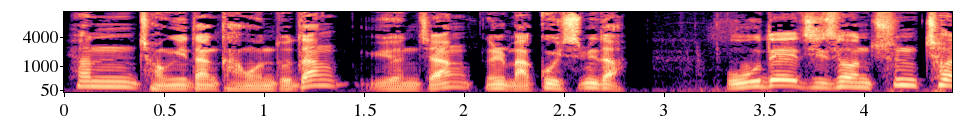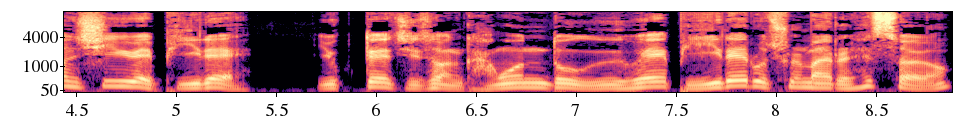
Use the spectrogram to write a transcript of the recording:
현 정의당 강원도당 위원장을 맡고 있습니다. 5대 지선 춘천시의회 비례, 6대 지선 강원도 의회 비례로 출마를 했어요.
